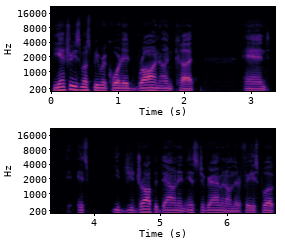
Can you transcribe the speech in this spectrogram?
The entries must be recorded raw and uncut and it's you, you drop it down in Instagram and on their Facebook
